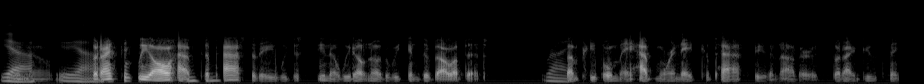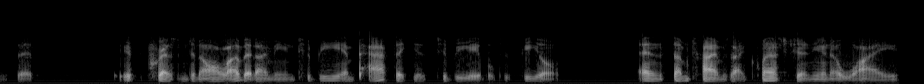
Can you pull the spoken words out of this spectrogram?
yeah, know, yeah. But I think we all have Mhm. capacity. We just, you know, we don't know that we can develop it. right. Some people may have more innate capacity than others, but I do think that it's present in all of it. I mean, to be empathic is to be able to feel. And sometimes I question, you know, why,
